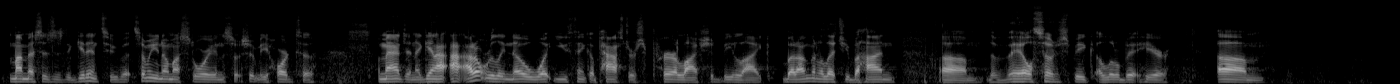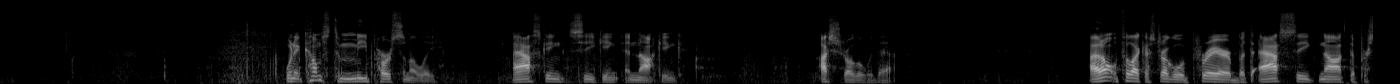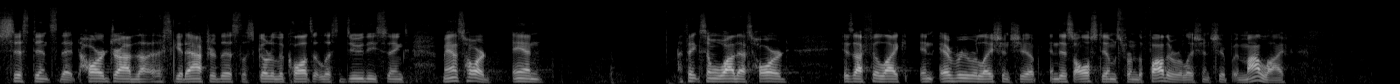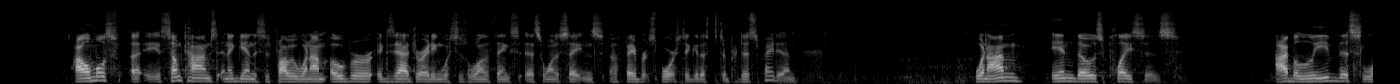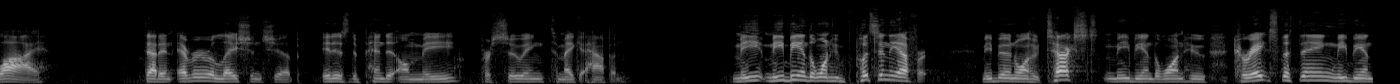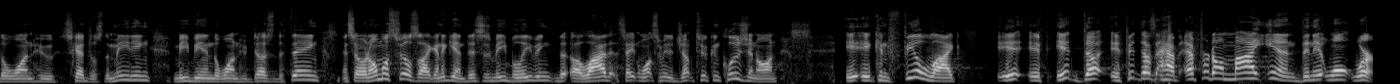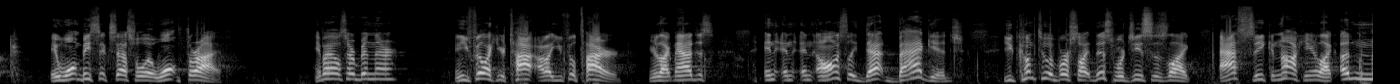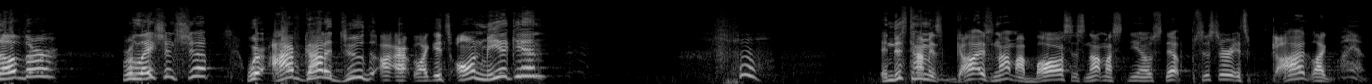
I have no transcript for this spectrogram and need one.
my messages to get into. But some of you know my story, and so it shouldn't be hard to imagine. Again, I, I don't really know what you think a pastor's prayer life should be like, but I'm going to let you behind um, the veil, so to speak, a little bit here. Um, when it comes to me personally, asking, seeking, and knocking. I struggle with that. I don't feel like I struggle with prayer, but the ask, seek, knock, the persistence, that hard drive, let's get after this, let's go to the closet, let's do these things, man, it's hard. And I think some of why that's hard is I feel like in every relationship, and this all stems from the father relationship in my life, I almost uh, sometimes, and again, this is probably when I'm over exaggerating, which is one of the things that's one of Satan's uh, favorite sports to get us to participate in. When I'm in those places, I believe this lie that in every relationship, it is dependent on me pursuing to make it happen. Me, me being the one who puts in the effort, me being the one who texts, me being the one who creates the thing, me being the one who schedules the meeting, me being the one who does the thing. And so it almost feels like, and again, this is me believing a lie that Satan wants me to jump to a conclusion on. It, it can feel like it, if, it do, if it doesn't have effort on my end, then it won't work. It won't be successful. It won't thrive. Anybody else ever been there? And you feel like you're tired. Uh, you feel tired. You're like, man, I just. And, and, and honestly, that baggage you come to a verse like this where Jesus is like, ask, seek, and knock. And you're like, another relationship where I've got to do, the, I, like, it's on me again? Whew. And this time it's God, it's not my boss, it's not my you know stepsister, it's God. Like, man,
